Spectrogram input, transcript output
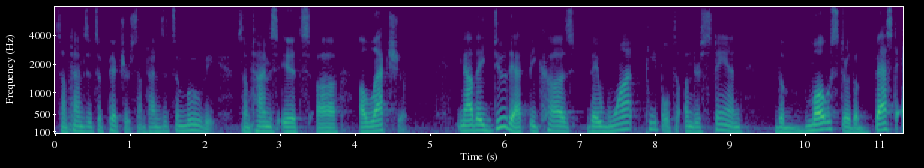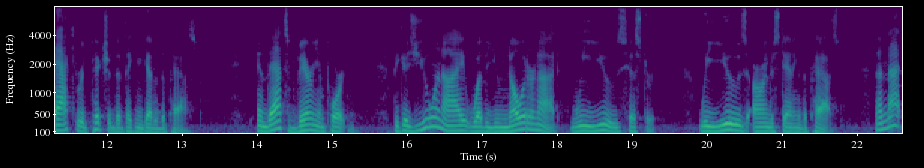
Sometimes it's a picture. Sometimes it's a movie. Sometimes it's a, a lecture. Now, they do that because they want people to understand the most or the best accurate picture that they can get of the past. And that's very important because you and I, whether you know it or not, we use history. We use our understanding of the past. Now, not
